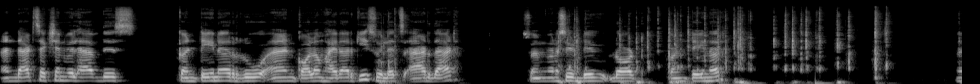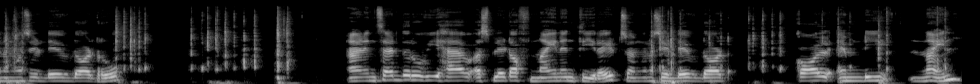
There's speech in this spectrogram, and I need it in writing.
and that section will have this container row and column hierarchy. So let's add that. So I'm going to say div dot container then I'm going to say div dot row and inside the row we have a split of 9 and 3 right so i'm going to say div dot col md9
